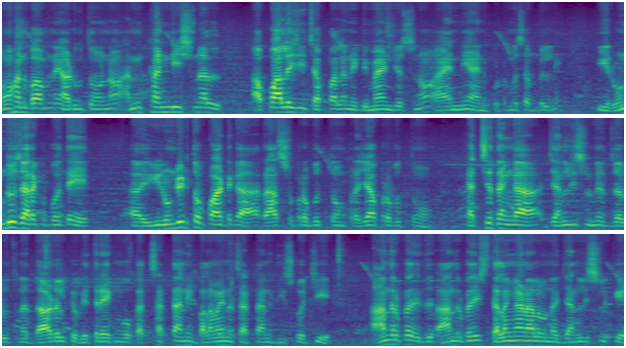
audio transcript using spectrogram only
మోహన్ బాబుని అడుగుతూ ఉన్నాం. అన్కండిషనల్ అపాలజీ చెప్పాలని డిమాండ్ చేస్తున్నాం. ఆయన్ని ఆయన కుటుంబ సభ్యుల్ని. ఈ రెండు జరగకపోతే ఈ రెండింటితో పాటుగా రాష్ట్ర ప్రభుత్వం ప్రజాప్రభుత్వం ఖచ్చితంగా జర్నలిస్టుల మీద జరుగుతున్న దాడులకు వ్యతిరేకంగా ఒక చట్టాన్ని బలమైన చట్టాన్ని తీసుకొచ్చి ఆంధ్రప్రదేశ్ ఆంధ్రప్రదేశ్ తెలంగాణలో ఉన్న జర్నలిస్టులకి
